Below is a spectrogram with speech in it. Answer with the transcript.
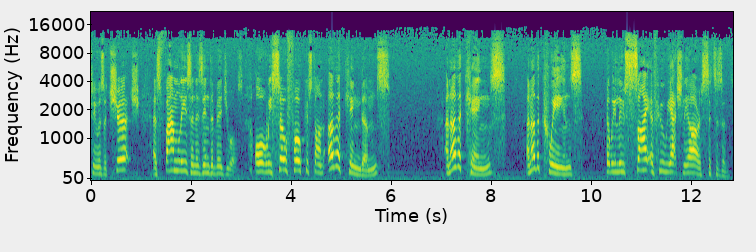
to as a church, as families, and as individuals? Or are we so focused on other kingdoms and other kings and other queens that we lose sight of who we actually are as citizens?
